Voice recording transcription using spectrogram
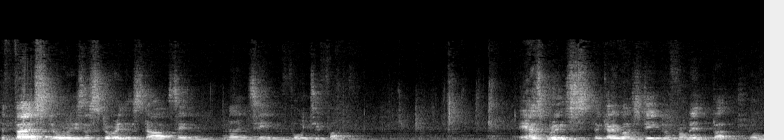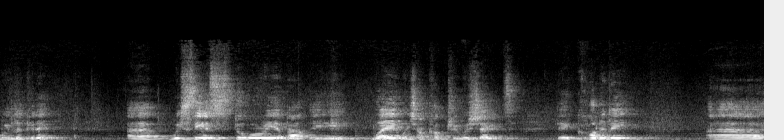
The first story is a story that starts in 1945. It has roots that go much deeper from it, but when we look at it, uh, we see a story about the way in which our country was shaped, the economy, uh,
